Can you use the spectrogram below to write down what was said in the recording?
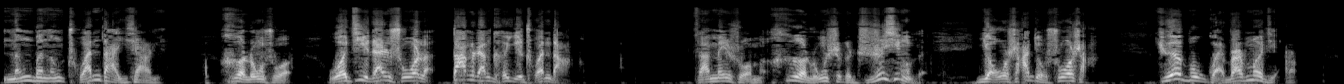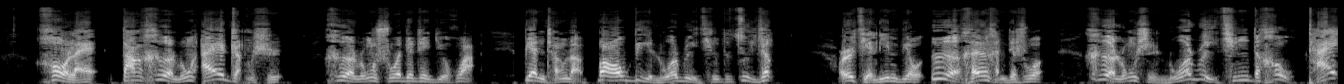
能不能传达一下呢？贺龙说：“我既然说了，当然可以传达。咱没说吗？贺龙是个直性子，有啥就说啥，绝不拐弯抹角。后来当贺龙挨整时，贺龙说的这句话变成了包庇罗瑞卿的罪证。而且林彪恶狠狠地说：“贺龙是罗瑞卿的后台。”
